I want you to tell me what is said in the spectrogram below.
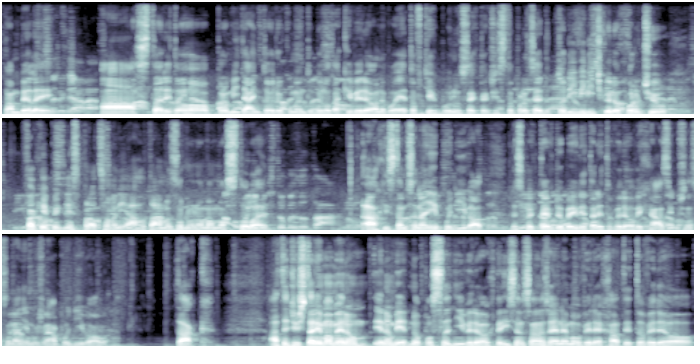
tam byli. A z tady toho promítání toho dokumentu bylo taky video, nebo je to v těch bonusech, takže 100% to DVDčko doporučuju. Fakt je pěkně zpracovaný, já ho tamhle zrovna mám na stole a chystám se na něj podívat, respektive v době, kdy tady to video vychází, už jsem se na něj možná podíval. Tak. A teď už tady mám jenom, jenom jedno poslední video, který jsem samozřejmě nemohl vydechat, je to video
